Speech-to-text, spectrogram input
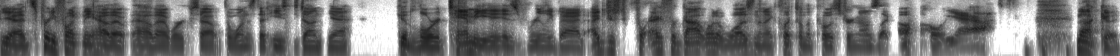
yeah, it's pretty funny how that how that works out. The ones that he's done. Yeah. Good lord, Tammy is really bad. I just for, I forgot what it was and then I clicked on the poster and I was like, "Oh, yeah." Not good.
